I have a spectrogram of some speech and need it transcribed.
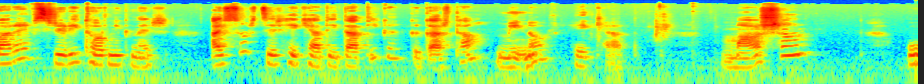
Բարև սիրելի թորնիկներ։ Այսօր ձեր հեքիաթի տատիկը կկարդա մի նոր հեքիաթ։ Մաշան ու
